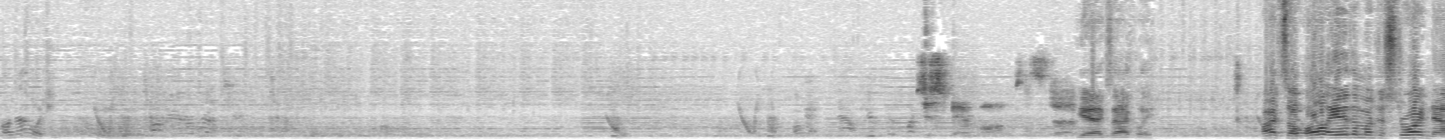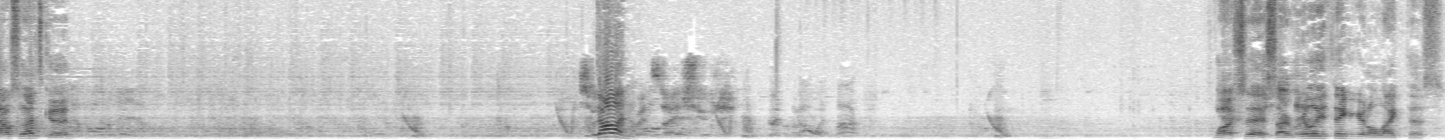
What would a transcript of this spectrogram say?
Oh, now what you now Just spam bombs and stuff. Yeah, exactly. Alright, so all eight of them are destroyed now, so that's good. So Done. Go inside, shoot it. Watch this. I really think you're gonna like this.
